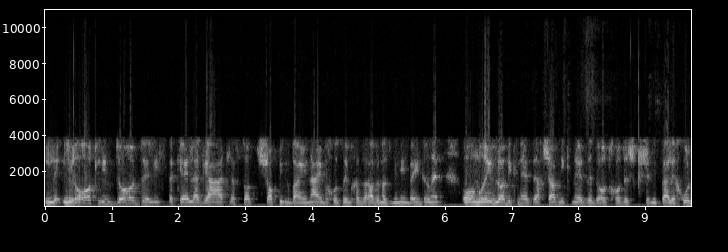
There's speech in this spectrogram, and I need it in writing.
לראות, למדוד, להסתכל, לגעת, לעשות שופינג בעיניים וחוזרים חזרה ומזמינים באינטרנט, או אומרים לא נקנה את זה עכשיו, נקנה את זה בעוד חודש כשניסע לחו"ל.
